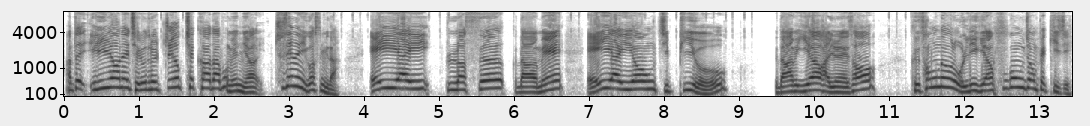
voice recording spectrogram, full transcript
아무튼 1년의 재료들을 쭉 체크하다 보면요. 추세는 이렇습니다. AI 플러스 그 다음에 AI용 GPU 그 다음에 이와 관련해서 그 성능을 올리기 위한 후공정 패키지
